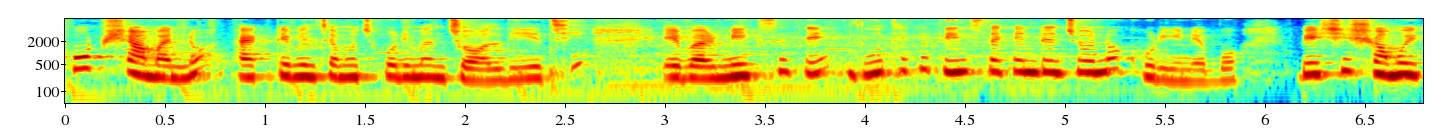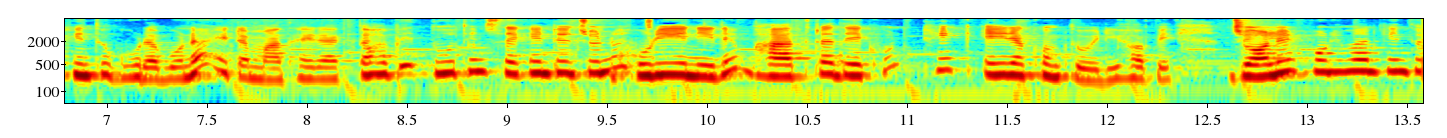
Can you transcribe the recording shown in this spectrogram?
খুব সামান্য এক টেবিল চামচ পরিমাণ জল দিয়েছি। এবার মিক্সিতে দু থেকে তিন সেকেন্ডের জন্য ঘুরিয়ে নেব। বেশি সময় কিন্তু ঘোরাবো না, এটা মাথায় রাখতে হবে। দু তিন সেকেন্ডের জন্য ঘুরিয়ে নিলে ভাতটা দেখুন ঠিক এই রকম তৈরি হবে। জলের পরিমাণ কিন্তু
